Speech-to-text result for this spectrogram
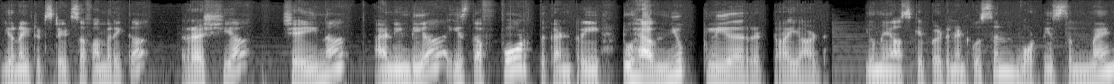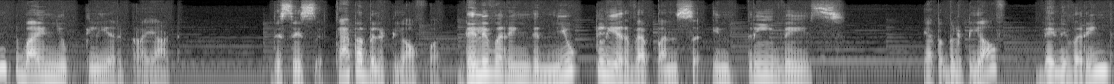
United States of America, Russia, China and India is the fourth country to have nuclear triad. You may ask a pertinent question, what is meant by nuclear triad? This is capability of delivering nuclear weapons in three ways. Capability of delivering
